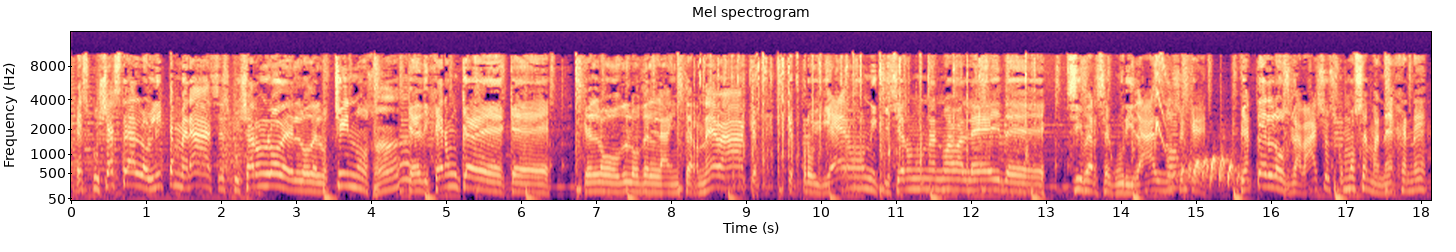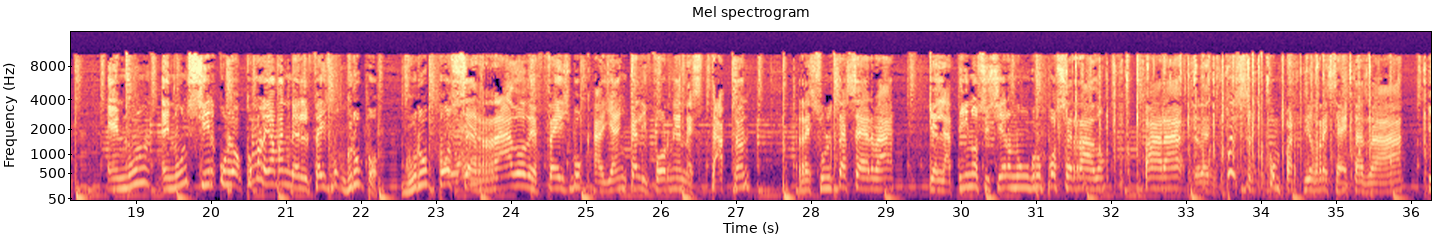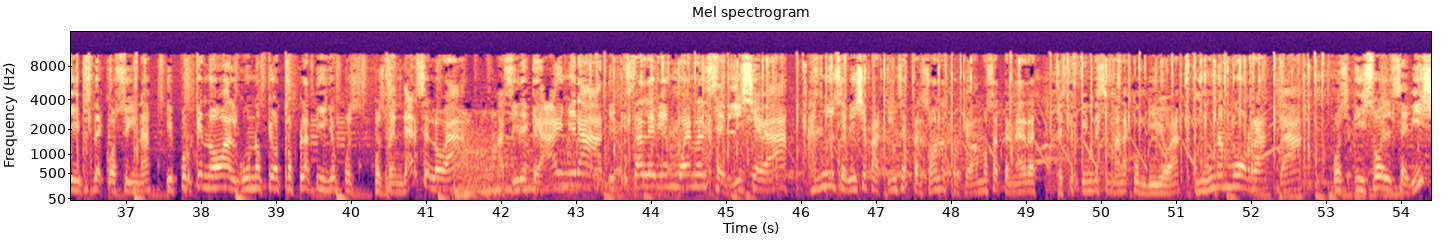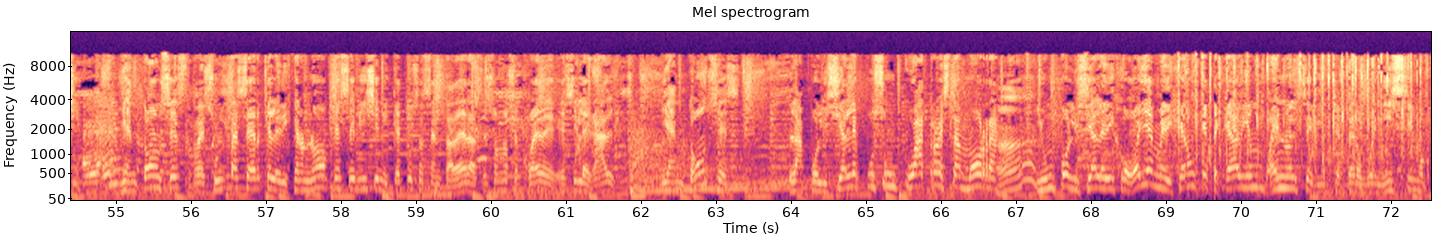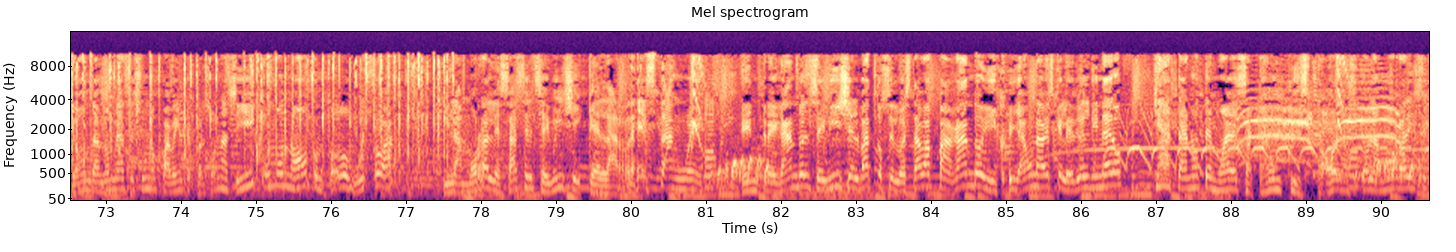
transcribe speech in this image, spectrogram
escuchaste a Lolita Meraz, escucharon lo de lo de los chinos, que dijeron que, que, que lo, lo de la internet, ¿verdad? que, que prohibieron y que hicieron una nueva ley de ciberseguridad y no sé qué. Fíjate los gabachos, cómo se manejan, ¿eh? En un, en un círculo, ¿cómo le llaman del Facebook? Grupo. grupo cerrado de Facebook allá en California, en Stockton. Resulta ser, va, que latinos hicieron un grupo cerrado para, pues, compartir recetas, ¿verdad? Tips de cocina. Y, ¿por qué no, alguno que otro platillo, pues, pues vendérselo, ¿va? Así de que, ay, mira, a ti te sale bien bueno el ceviche, ¿verdad? Hazme un ceviche para 15 personas porque vamos a tener este fin de semana convivio, ¿verdad? Y una morra, ¿verdad? Pues hizo el ceviche. Y entonces resulta ser que le dijeron, no, que ceviche ni que tus asentaderas, eso no se puede, es ilegal. Y entonces la policía le puso un 4 a esta morra y un policía le dijo, oye, me dijeron que te queda bien bueno el ceviche, pero buenísimo, ¿qué onda? ¿No me haces uno para 20 personas? Sí, ¿cómo no? Con todo gusto, ¿ah? Y la morra les hace el ceviche y que la arrestan, güey. Entregando el ceviche, el vato se lo estaba pagando y ya una vez que le dio el dinero, ya hasta no te mueves, sacaron pistolas. La morra dice,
